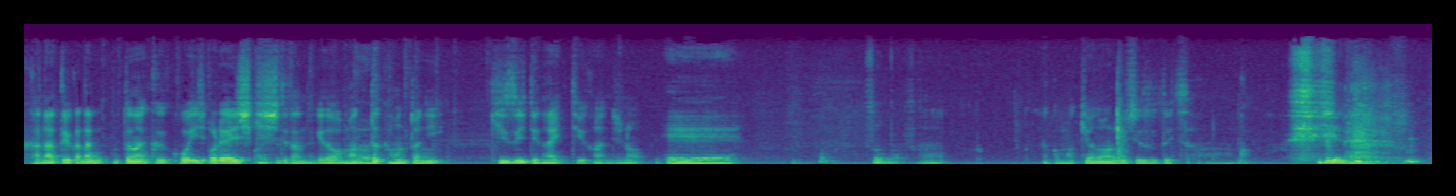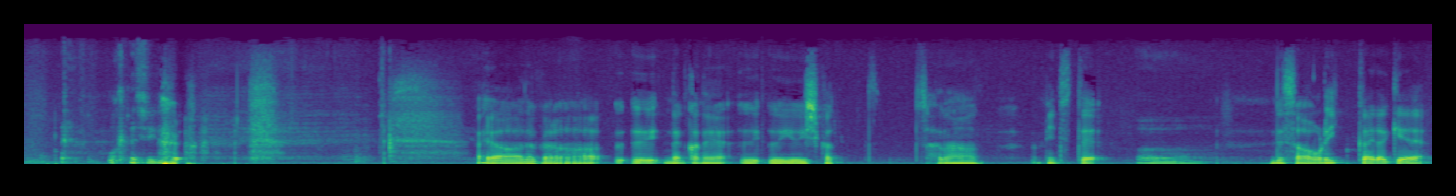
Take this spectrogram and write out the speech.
かなというかなんとなくこうい俺は意識してたんだけど全く本当に気づいてないっていう感じの、へえそうなんですか？うん、なんか牧雄の悪口ずっと言ってた。おかしいね。いやーだからううなんかねう初々しかったな見てて。うんでさ俺一回だけえ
